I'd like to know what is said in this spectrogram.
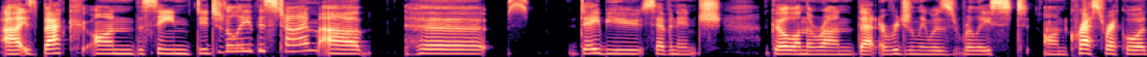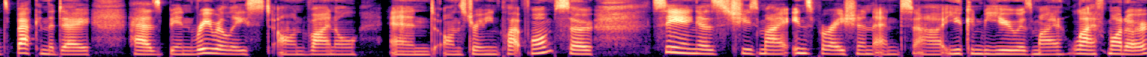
uh, is back on the scene digitally this time. Uh, her debut 7 inch Girl on the Run that originally was released on Crass Records back in the day has been re released on vinyl and on streaming platforms. So, seeing as she's my inspiration and uh, you can be you is my life motto,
